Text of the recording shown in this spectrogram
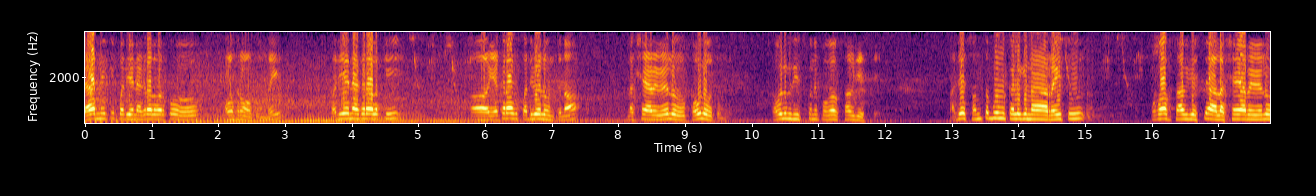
దానికి పదిహేను ఎకరాల వరకు అవసరం అవుతుంది. పదిహేను ఎకరాలకి ఎకరాకి పదివేలు ఉంచున లక్ష యాభై వేలు కౌలు అవుతుంది. కౌలుకు తీసుకుని పొగాకు సాగు చేస్తే. అదే సొంత భూమి కలిగిన రైతు పొగాకు సాగు చేస్తే ఆ లక్ష యాభై వేలు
